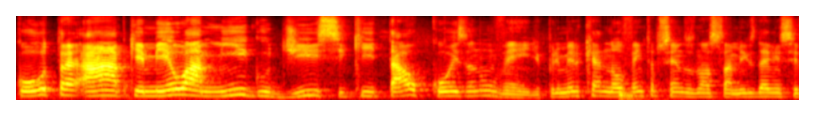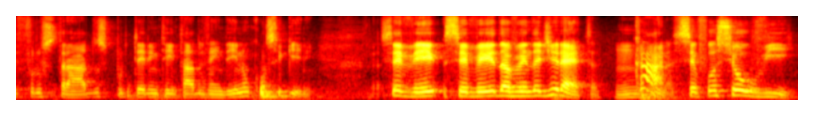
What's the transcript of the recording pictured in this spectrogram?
Outra, ah, porque meu amigo disse que tal coisa não vende. Primeiro que é 90% dos nossos amigos devem ser frustrados por terem tentado vender e não conseguirem. Você veio, você veio da venda direta. Cara, se você fosse ouvir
